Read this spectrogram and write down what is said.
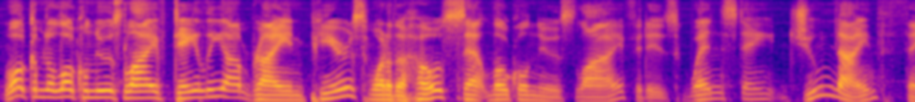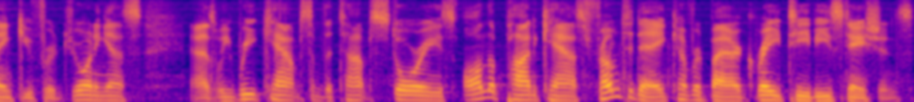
Welcome to Local News Live Daily. I'm Brian Pierce, one of the hosts at Local News Live. It is Wednesday, June 9th. Thank you for joining us as we recap some of the top stories on the podcast from today covered by our great TV stations.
